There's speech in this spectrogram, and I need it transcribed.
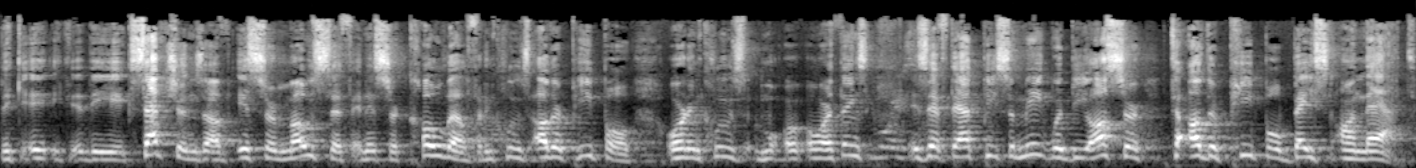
The, the exceptions of Isser Mosif and Isser Kolel, if it includes other people or it includes or, or things, is if that piece of meat would be usher to other people based on that.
